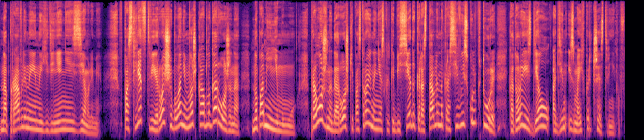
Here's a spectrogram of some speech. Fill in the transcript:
направленные на единение с землями. Впоследствии роща была немножко облагорожена, но по минимуму. Проложены дорожки, построены несколько беседок и расставлены красивые скульптуры, которые сделал один из моих предшественников.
